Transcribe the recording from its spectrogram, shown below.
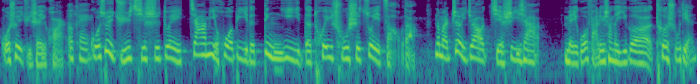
国税局这一块儿。OK，国税局其实对加密货币的定义的推出是最早的。那么这里就要解释一下美国法律上的一个特殊点，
